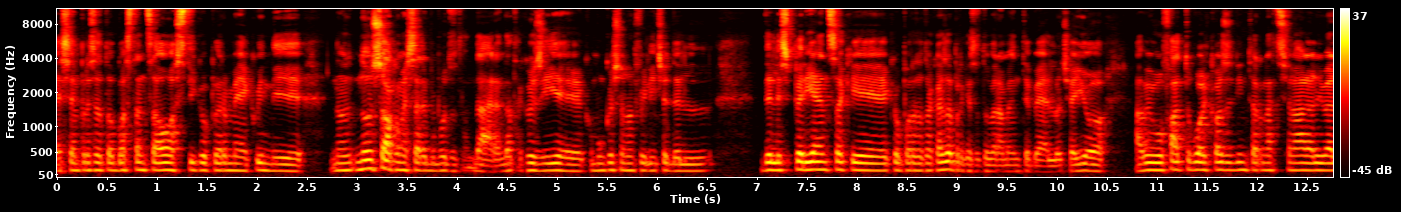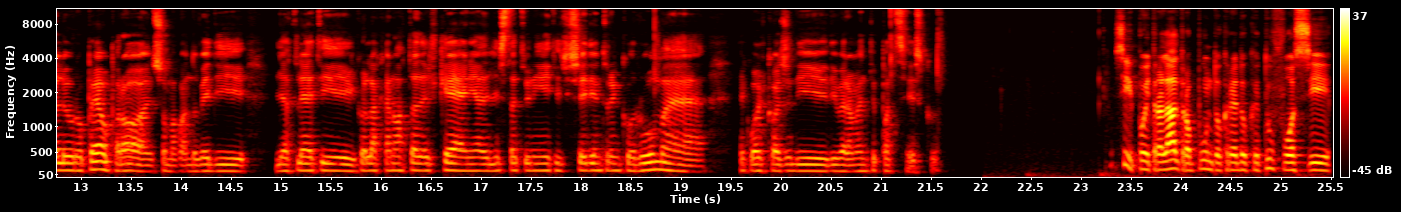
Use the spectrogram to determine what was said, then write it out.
è sempre stato abbastanza ostico per me, quindi non, non so come sarebbe potuto andare, è andata così e comunque sono felice del dell'esperienza che, che, ho portato a casa perché è stato veramente bello. Cioè, io avevo fatto qualcosa di internazionale a livello europeo, però insomma, quando vedi gli atleti con la canotta del Kenya, degli Stati Uniti, ci sei dentro in Corum, è, è qualcosa di, di veramente pazzesco. Sì, poi tra l'altro appunto credo che tu fossi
